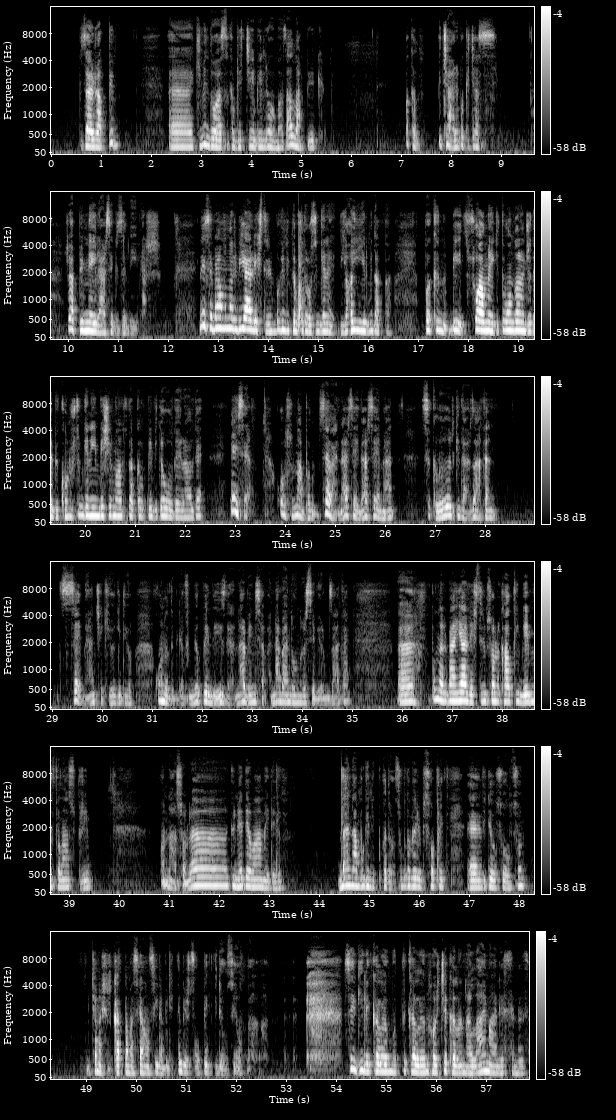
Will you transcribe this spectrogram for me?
Güzel Rabbim Ee, kimin duasını kabul edeceği belli olmaz. Allah büyük. Bakalım. Bir çare bakacağız. Rabbim neylerse güzel eyler. Neyse ben bunları bir yerleştireyim. Bugünlük de bu kadar olsun. Gene ya 20 dakika. Bakın bir su almaya gittim. Ondan önce de bir konuştum. Gene 25-26 dakikalık bir video oldu herhalde. Neyse. Olsun ne yapalım. Sevenler sever sevmeyen sıkılır gider. Zaten sevmeyen çekiyor gidiyor. Ona da bir lafım yok. Beni de izleyenler, beni sevenler. Ben de onları seviyorum zaten. Ee, bunları ben yerleştireyim. Sonra kalkayım evimi falan süpüreyim. Ondan sonra güne devam edelim. Benden bugünlük bu kadar olsun. Bu da böyle bir sohbet e, videosu olsun. Çamaşır katlama seansıyla birlikte bir sohbet videosu olsun. Sevgiyle kalın, mutlu kalın, hoşça kalın. Allah'a emanetsiniz.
